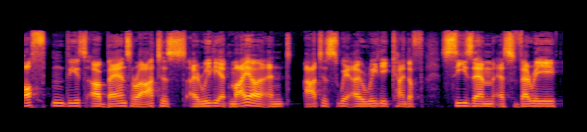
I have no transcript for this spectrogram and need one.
often these are bands or artists I really admire, and artists where I really kind of see them as very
